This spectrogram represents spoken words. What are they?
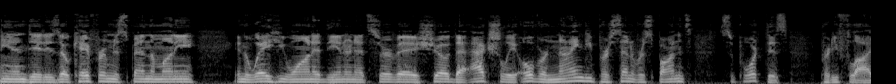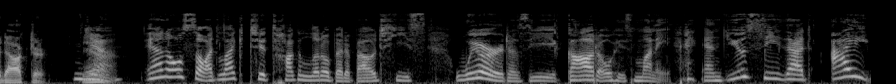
and it is okay for him to spend the money in the way he wanted. The internet survey showed that actually over 90% of respondents support this pretty fly doctor. Yeah. And also, I'd like to talk a little bit about his where does he got all his money. And you see that I,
